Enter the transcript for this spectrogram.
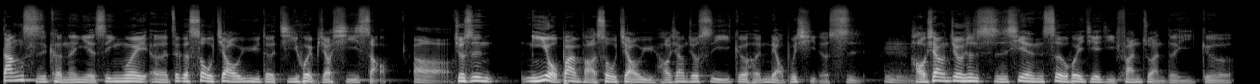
当时可能也是因为呃，这个受教育的机会比较稀少啊，就是你有办法受教育，好像就是一个很了不起的事。嗯，好像就是实现社会阶级翻转的一个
